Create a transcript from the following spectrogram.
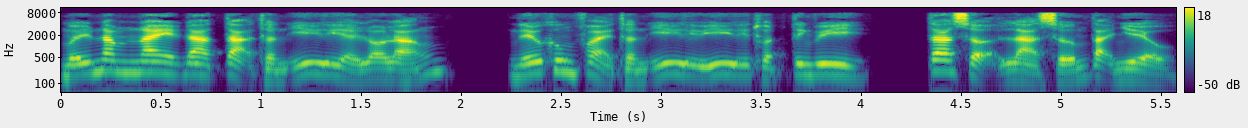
mấy năm nay đa tạ thần y lo lắng, nếu không phải thần y y thuật tinh vi, ta sợ là sớm tại nhiều.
